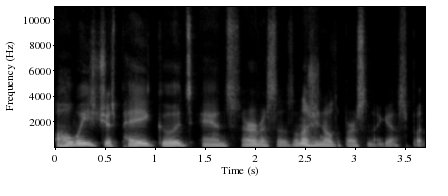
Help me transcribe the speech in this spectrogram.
Always just pay goods and services. Unless you know the person, I guess. But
